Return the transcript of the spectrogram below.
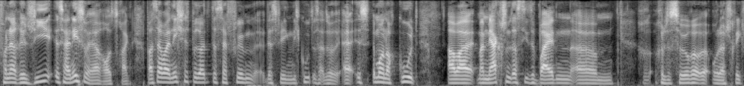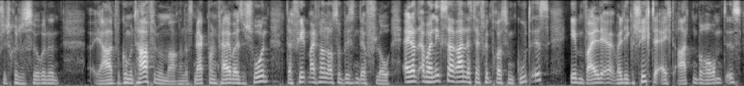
von der Regie ist er nicht so herausragend. Was aber nicht bedeutet, dass der Film deswegen nicht gut ist. Also er ist immer noch gut, aber man merkt schon, dass diese beiden ähm, Regisseure oder Schrägstrich Regisseurinnen ja Dokumentarfilme machen. Das merkt man teilweise schon. Da fehlt manchmal noch so ein bisschen der Flow. Ändert aber nichts daran, dass der Film trotzdem gut ist, eben weil, der, weil die Geschichte echt atemberaubend ist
